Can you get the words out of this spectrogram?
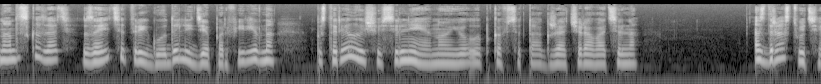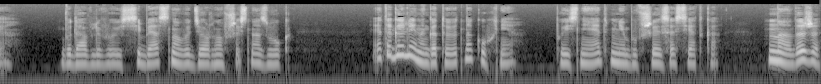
Надо сказать, за эти три года Лидия Порфирьевна постарела еще сильнее, но ее улыбка все так же очаровательна. «Здравствуйте», — выдавливаю из себя, снова дернувшись на звук. «Это Галина готовит на кухне», — поясняет мне бывшая соседка. «Надо же»,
